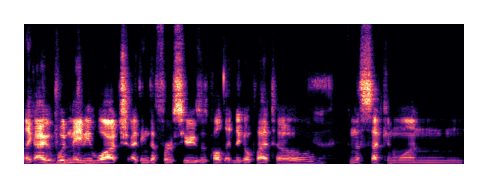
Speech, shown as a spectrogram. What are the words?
Like, I would maybe watch. I think the first series was called Indigo Plateau, Yeah. and the second one.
